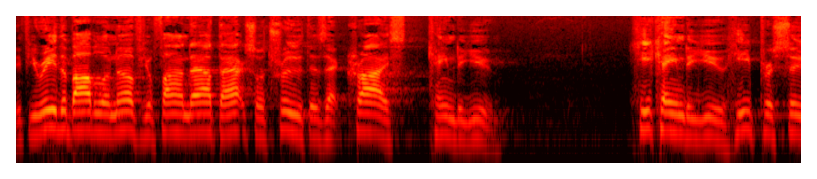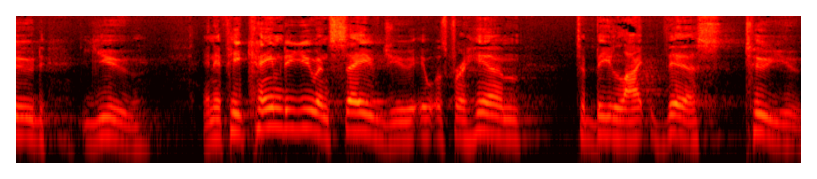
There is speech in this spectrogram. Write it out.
If you read the Bible enough, you'll find out the actual truth is that Christ came to you. He came to you, He pursued you. And if He came to you and saved you, it was for Him to be like this to you,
